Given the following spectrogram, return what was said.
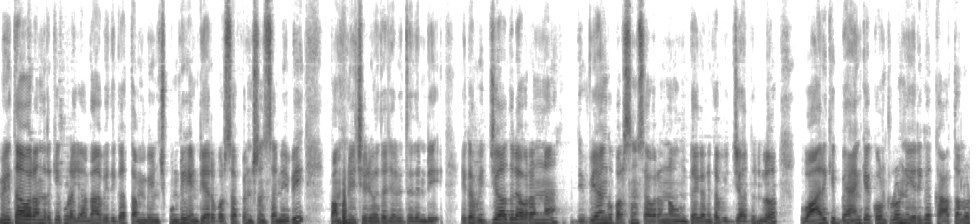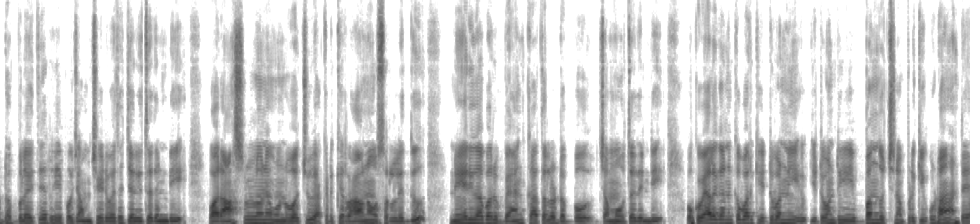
మిగతా వారందరికీ కూడా యథావిధిగా తంబించుకుంటే ఎన్టీఆర్ పర్సన్ పెన్షన్స్ అనేవి పంపిణీ చేయడం అయితే జరుగుతుందండి ఇక విద్యార్థులు ఎవరన్నా దివ్యాంగ పర్సన్స్ ఎవరన్నా ఉంటే కనుక విద్యార్థుల్లో వారికి బ్యాంక్ అకౌంట్‌లో నేరుగా ఖాతాలో డబ్బులు అయితే రేపు జమ చేయడం అయితే జరుగుతుందండి వారు హాస్టల్‌లోనే ఉండవచ్చు. ఎక్కడికి రానవసరం లేదు. నేరుగా వారు బ్యాంక్ ఖాతాలో డబ్బు జమ అవుతుందండి ఒకవేళ కనుక వారికి ఎటువంటి ఎటువంటి ఇబ్బంది వచ్చినప్పటికీ కూడా అంటే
